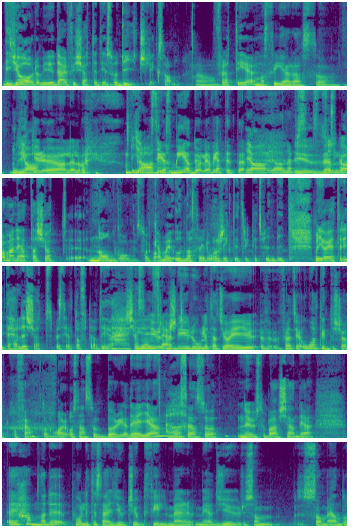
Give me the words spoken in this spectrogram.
det gör de ju. Det är därför köttet är så dyrt liksom. Ja. För att det... Masseras och dricker Ja. öl eller vad det är. Ja, men- med öl, jag vet inte. Ja, ja nej, precis. väldigt- Så ska man äta kött eh, någon gång så kan man ju unna sig då en riktigt, riktigt fin bit. Men jag äter inte heller kött speciellt ofta. Det känns det är ju, men fräscht. det är ju roligt att jag är ju, för att jag åt inte kött på 15 år och sen så började jag igen och sen så nu så bara kände jag, jag hamnade på lite så här Youtube-filmer med djur som, som ändå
